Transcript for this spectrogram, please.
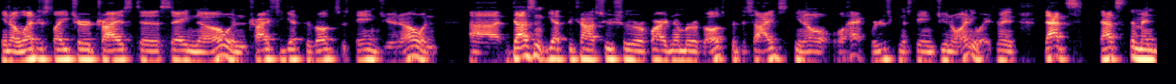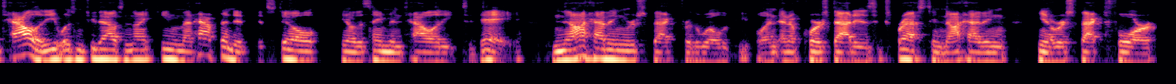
you know legislature tries to say no and tries to get the votes to stay in Juneau, and uh, doesn't get the constitutionally required number of votes, but decides, you know, well, heck, we're just going to stay in Juneau anyways. I mean, that's that's the mentality. It was in 2019 when that happened. It, it's still, you know, the same mentality today. Not having respect for the will of the people, and and of course that is expressed in not having, you know, respect for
